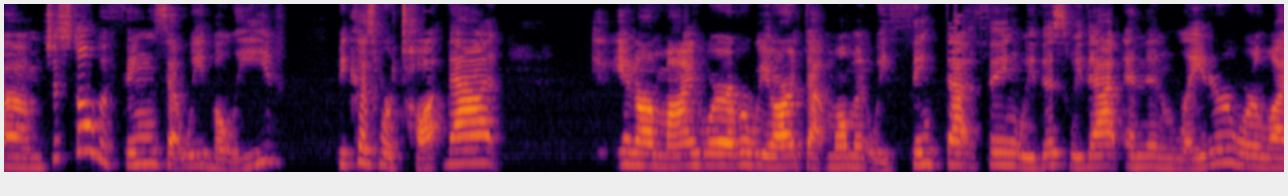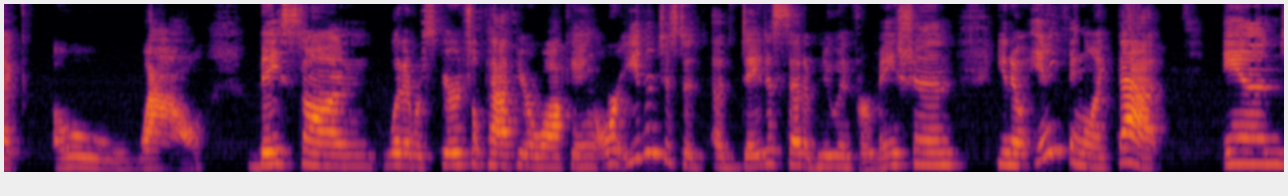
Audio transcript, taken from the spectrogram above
um, just all the things that we believe because we're taught that in our mind wherever we are at that moment we think that thing we this we that and then later we're like oh wow based on whatever spiritual path you're walking or even just a, a data set of new information you know anything like that and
